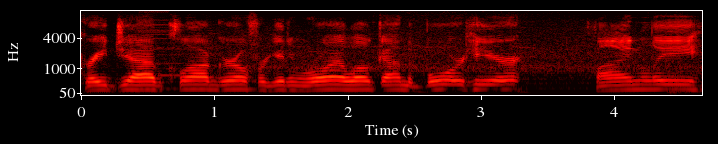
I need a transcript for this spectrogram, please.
Great job, Claw Girl, for getting Royal Oak on the board here. Finally.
